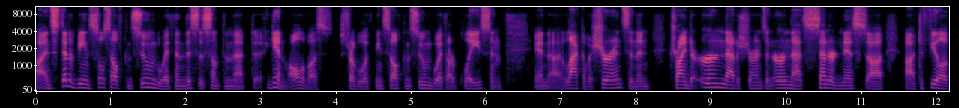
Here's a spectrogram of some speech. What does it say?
Uh, instead of being so self-consumed with, and this is something that uh, again all of us struggle with, being self-consumed with our place and and uh, lack of assurance, and then trying to earn that assurance and earn that centeredness uh, uh, to feel at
